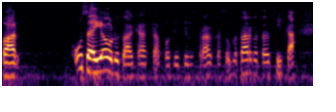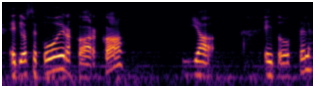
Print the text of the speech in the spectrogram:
vaan usein joudutaan käyttämään positiivista rankaisua. Mä tarkoitan sitä, että jos se koira karkaa ja ei tottele,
